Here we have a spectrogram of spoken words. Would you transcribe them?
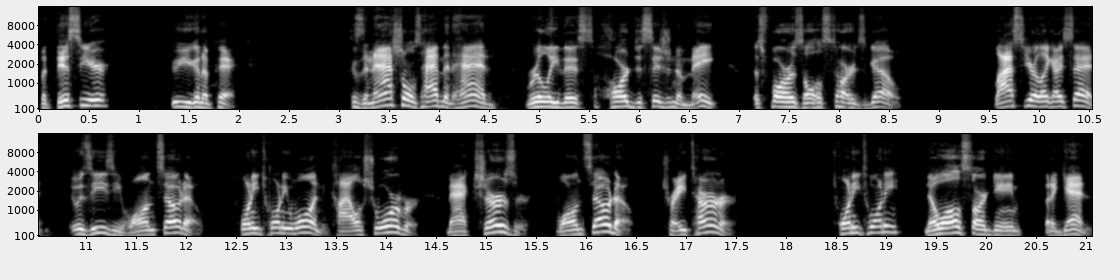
But this year, who are you going to pick? Because the Nationals haven't had really this hard decision to make as far as all stars go. Last year, like I said, it was easy. Juan Soto, 2021, Kyle Schwarber, Max Scherzer, Juan Soto, Trea Turner. 2020, no all star game. But again,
